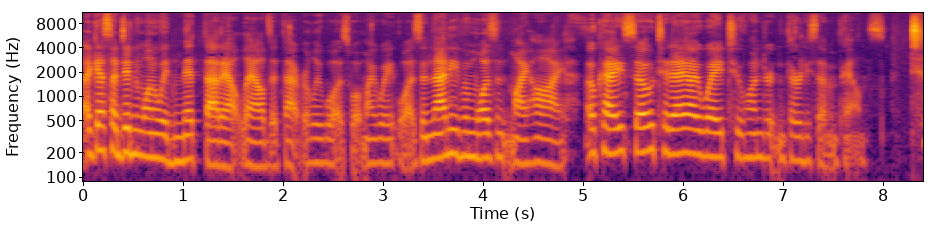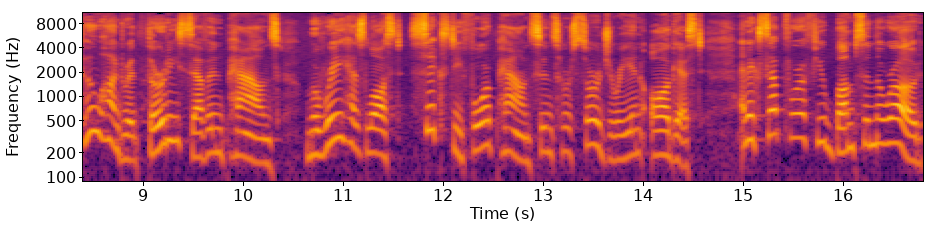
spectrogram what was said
I guess I didn't want to admit that out loud that that really was what my weight was. And that even wasn't my high. Okay, so today I weigh 237 pounds. 237 pounds. Marie has lost 64 pounds since her surgery in August. And except for a few bumps in the road,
